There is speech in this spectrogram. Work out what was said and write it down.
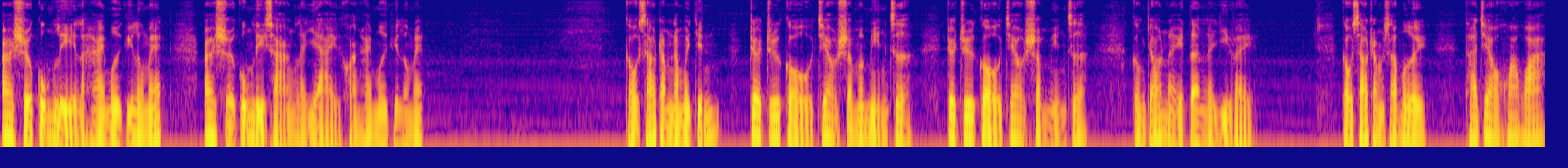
Ở sự cúng lì là 20 km ở sự cúng lì sản là dài khoảng 20 km Câu 659 Trơ trư cổ treo sầm miệng chưa? Trơ trư cổ treo sầm miệng chưa? con chó này tên là gì vậy? Câu 660 Tha chào hoa hoa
